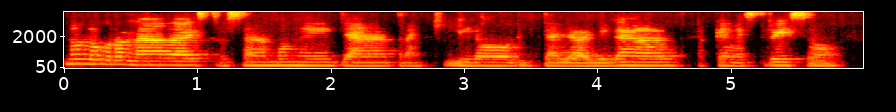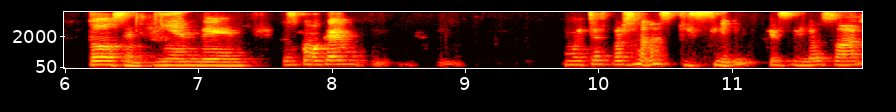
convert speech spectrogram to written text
no logro nada, estresándome, ya tranquilo, ahorita ya va a llegar, ¿para qué me estreso? Todos entienden. Entonces, como que hay muchas personas que sí, que sí lo son.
